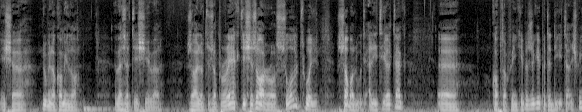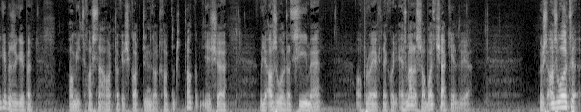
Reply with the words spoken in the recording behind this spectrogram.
és Rubina Kamilla vezetésével zajlott ez a projekt, és ez arról szólt, hogy szabadult elítéltek, kaptak fényképezőgépet, egy digitális fényképezőgépet, amit használhattak és kattintgathattak, és ugye az volt a címe a projektnek, hogy ez már a szabadság kérdője. Most az volt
